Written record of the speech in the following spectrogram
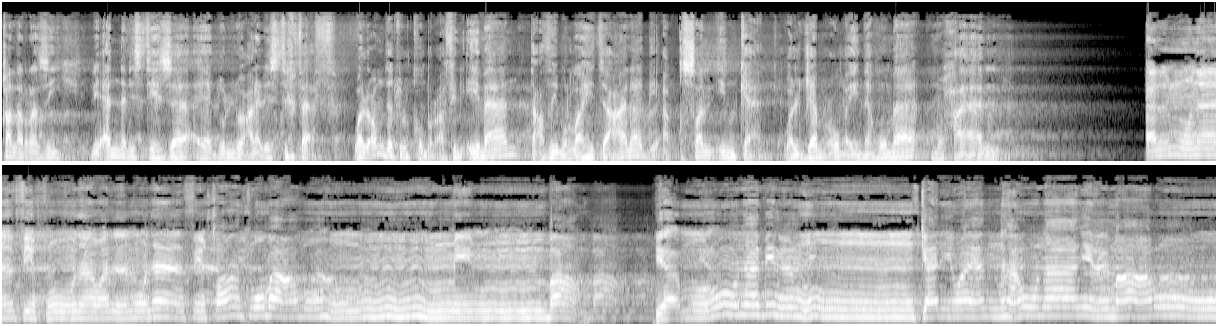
قال الرزي لأن الاستهزاء يدل على الاستخفاف والعمدة الكبرى في الإيمان تعظيم الله تعالى بأقصى الإمكان والجمع بينهما محال. المنافقون والمنافقات بعضهم من بعض يأمرون بالمنكر وينهون عن المعروف.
